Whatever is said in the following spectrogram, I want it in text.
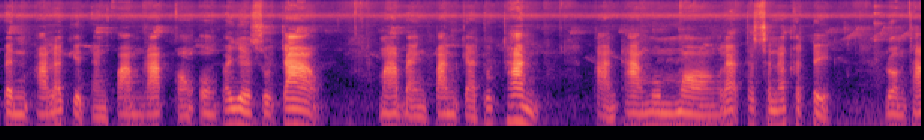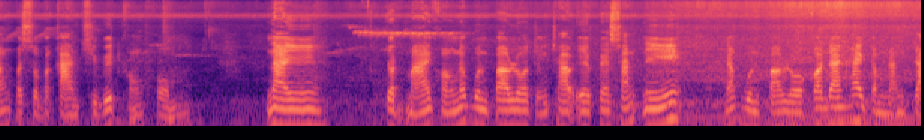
เป็นภารกิจแห่งความรักขององค์พระเยซูเจ้า มาแบ่งปันแก่ทุกท่าน ผ่านทางมุมมองและทัศนคติ รวมทั้งประสบการณ์ชีวิตของผม ในจดหมายของนักบุญเปาโลถึงชาวเอเฟซัสนี้ นักบุญเปาโลก็ได้ให้กำลังใจ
